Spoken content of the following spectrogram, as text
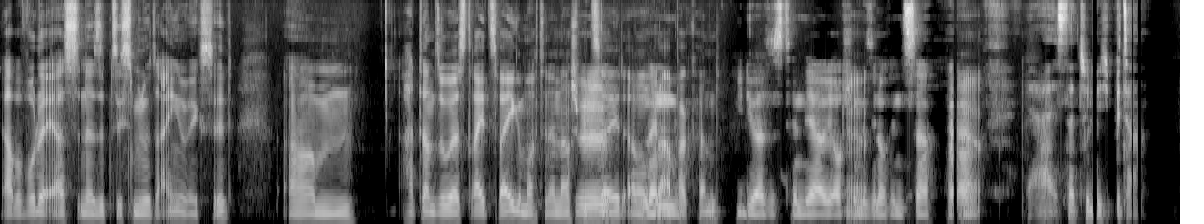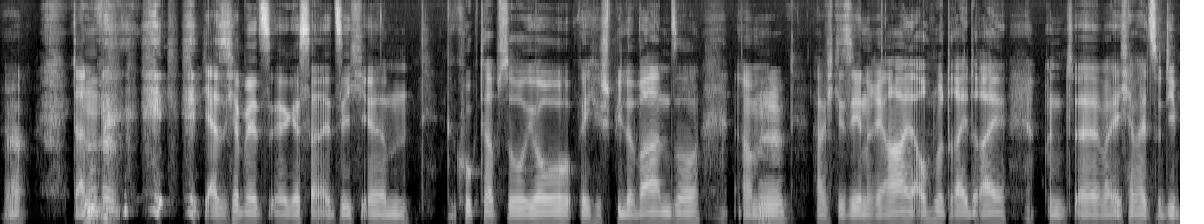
aber wurde erst in der 70. Minute eingewechselt. Ähm, hat dann sogar das 3-2 gemacht in der Nachspielzeit, Mhm. aber wurde aberkannt. Videoassistent, ja, habe ich auch schon Ja. gesehen auf Insta. Ja. ja, ist natürlich bitter. Ja. Dann, ja, also ich habe mir jetzt äh, gestern, als ich ähm, geguckt habe, so, yo, welche Spiele waren so, ähm, Mhm. habe ich gesehen, Real auch nur 3-3 und äh, weil ich habe halt so die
